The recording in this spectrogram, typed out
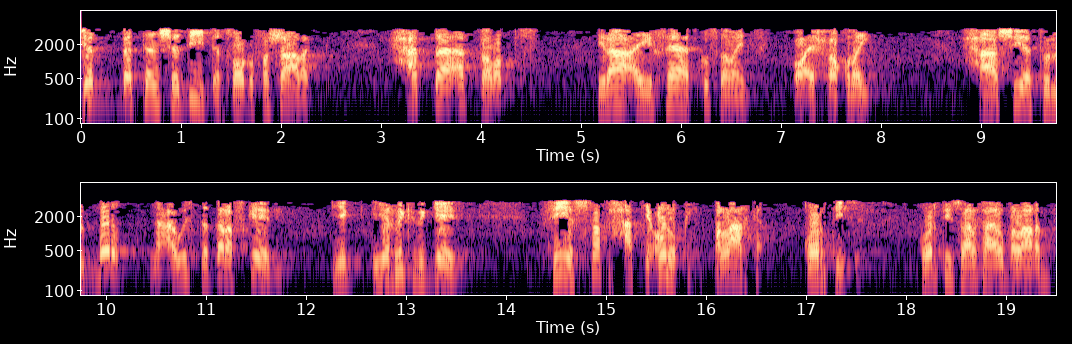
Jabbatan shadiida soo dhufasho adag xataa aharat ilaa ay raad ku samaysay oo ay xoqday. Xaashiyat lburd macawista darafkeedii iyo rigrigeedii fii safxati cunuqi ballaarhka qoortiisa. Qoortiisu halkaa u ballaarhanta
